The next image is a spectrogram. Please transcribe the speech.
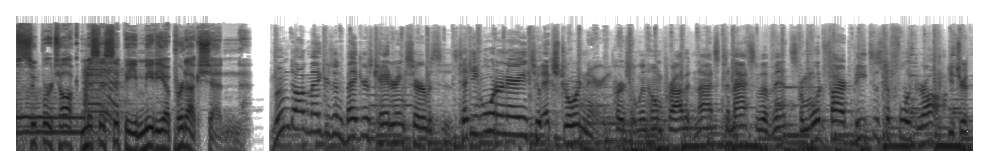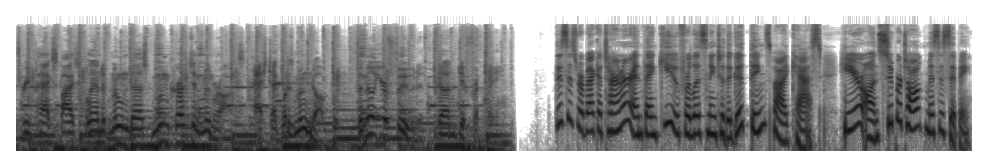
a SuperTalk Mississippi media production. Moondog Makers and Bakers Catering Services, taking ordinary to extraordinary. Personal and home private nights to massive events, from wood-fired pizzas to foie gras. Get your three-pack spice blend of moon dust, moon crust, and moon rocks. Hashtag what is Moondog? Familiar food done differently. This is Rebecca Turner, and thank you for listening to the Good Things Podcast here on Super Talk Mississippi.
